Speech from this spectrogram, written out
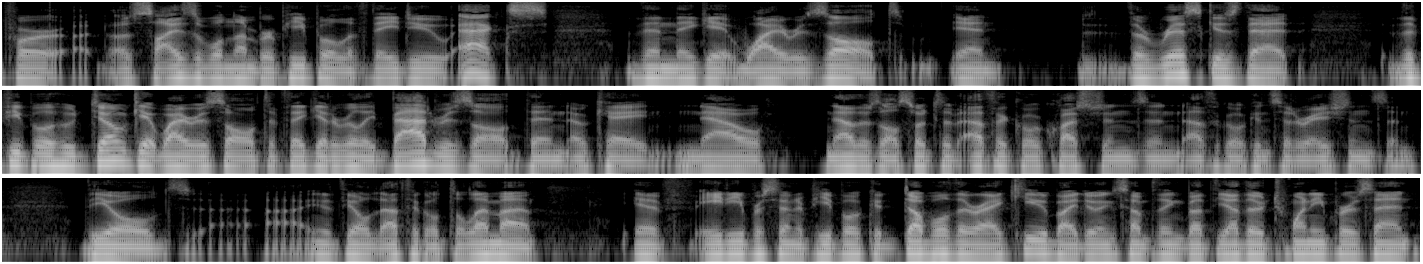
for a sizable number of people, if they do X, then they get Y result. And the risk is that the people who don't get Y result, if they get a really bad result, then okay, now now there's all sorts of ethical questions and ethical considerations and the old uh, you know, the old ethical dilemma if 80% of people could double their IQ by doing something, but the other 20%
